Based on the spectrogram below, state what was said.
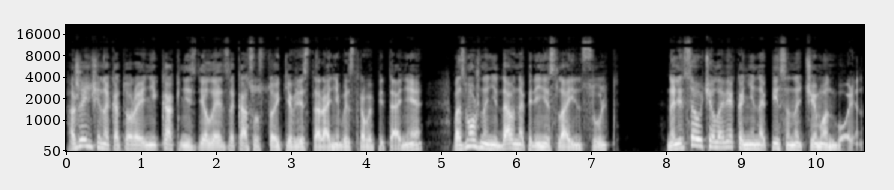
а женщина, которая никак не сделает заказ у стойки в ресторане быстрого питания, возможно, недавно перенесла инсульт. На лице у человека не написано, чем он болен.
